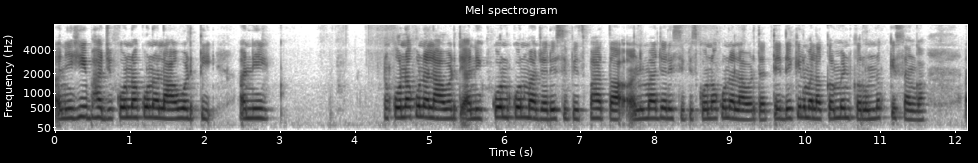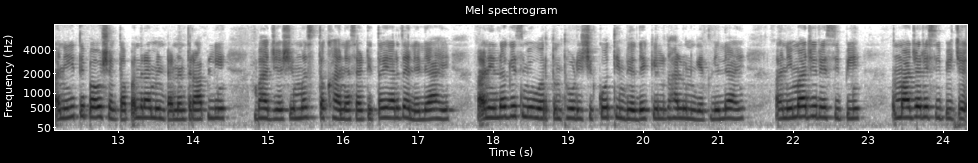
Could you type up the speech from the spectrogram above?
आणि ही भाजी कोणाकोणाला आवडती आणि कोणाकोणाला आवडते आणि कोण कोण माझ्या रेसिपीज पाहता आणि माझ्या रेसिपीज कोणाकोणाला आवडतात ते देखील मला कमेंट करून नक्की सांगा. आणि इथे पाहू शकता पंधरा मिनटानंतर आपली भाजी अशी मस्त खाण्यासाठी तयार झालेली आहे. आणि लगेच मी वरतून थोडीशी कोथिंबीर देखील घालून घेतलेली आहे. आणि माझी रेसिपी माझ्या रेसिपीचे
